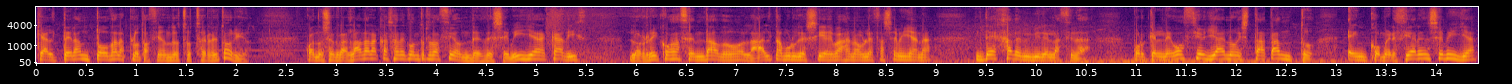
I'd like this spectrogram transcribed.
que alteran toda la explotación de estos territorios. Cuando se traslada la casa de contratación desde Sevilla a Cádiz, los ricos hacendados, la alta burguesía y baja nobleza sevillana, deja de vivir en la ciudad, porque el negocio ya no está tanto en comerciar en Sevilla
